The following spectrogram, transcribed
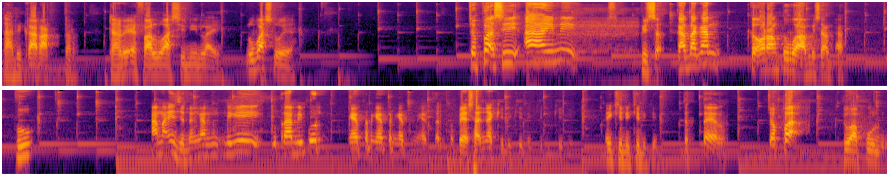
dari karakter, dari evaluasi nilai. Luas lo ya. coba si A ini bisa katakan ke orang tua misalkan bu anaknya jenengan ini putrani pun ngeter ngeter ngeter ngeter kebiasaannya gini gini gini gini eh gini gini gini detail coba 20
